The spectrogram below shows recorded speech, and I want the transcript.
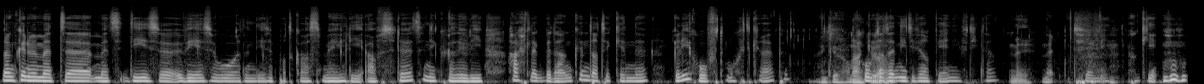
dan kunnen we met, eh, met deze wijze woorden deze podcast met jullie afsluiten. Ik wil jullie hartelijk bedanken dat ik in eh, jullie hoofd mocht kruipen. Dank u wel. Dank ik hoop dat het niet te veel pijn heeft gedaan. Nee. Veel niet. Oké.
